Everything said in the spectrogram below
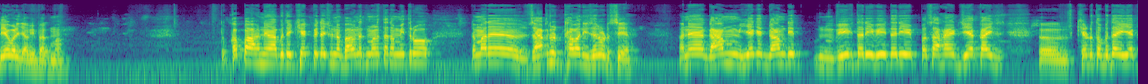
દેવળિયા વિભાગમાં. તો કપા અને આ બધી ખેત પેદાશોના ભાવ નથી મળતા તો મિત્રો, તમારે જાગૃત થવાની જરૂર છે. અને ગામ, એક એક ગામ દીઠ વીસ તરી વીસ તરી પચાસ જે કાંઈ ખેડૂતો બધા એક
